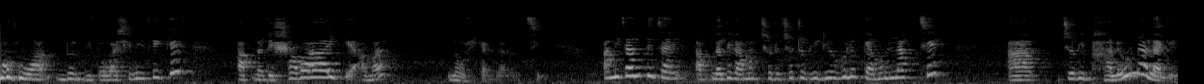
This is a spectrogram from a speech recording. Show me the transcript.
মহুয়া দুর্দীপবাসিনী থেকে আপনাদের সবাইকে আমার নমস্কার জানাচ্ছি। আমি জানতে চাই আপনাদের আমার ছোট ছোট ভিডিওগুলো কেমন লাগছে? আর যদি ভালোও না লাগে,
